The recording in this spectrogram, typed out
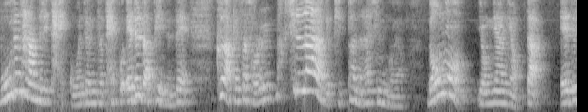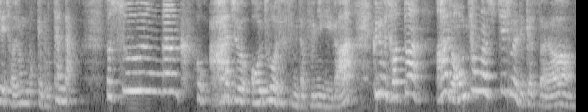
모든 사람들이 다 있고 원장님도 다 있고 애들도 앞에 있는데 그 앞에서 저를 막 신랄하게 비판을 하시는 거예요. 너무 영향이 없다. 애들이 저 정도밖에 못한다. 그래서 순간 그거 아주 어두워졌습니다 분위기가. 그리고 저 또한 아주 엄청난 수치심을 느꼈어요.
